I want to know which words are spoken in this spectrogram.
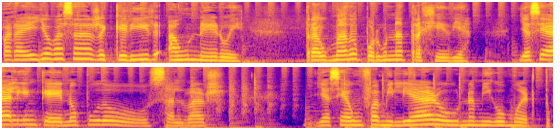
Para ello vas a requerir a un héroe traumado por una tragedia, ya sea alguien que no pudo salvar, ya sea un familiar o un amigo muerto.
